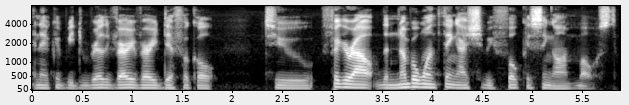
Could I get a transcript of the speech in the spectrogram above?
and it could be really, very, very difficult to figure out the number one thing I should be focusing on most.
